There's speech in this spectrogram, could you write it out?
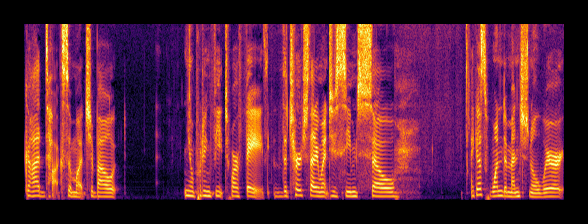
God talks so much about you know, putting feet to our faith. The church that I went to seemed so, I guess, one dimensional, where,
